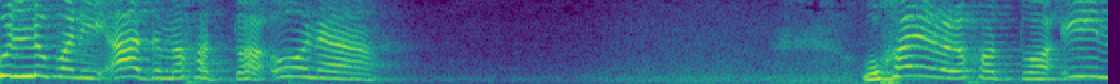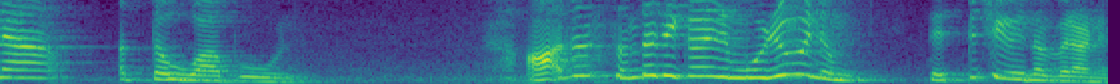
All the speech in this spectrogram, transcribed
കുല്ലുമണി ആദമ ഖത്വാഊന വഖൈറുൽ ഖത്വാഈന التوابون. ആദം സന്തതികളിൽ മുഴുവനും തെറ്റു ചെയ്യുന്നവരാണ്.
